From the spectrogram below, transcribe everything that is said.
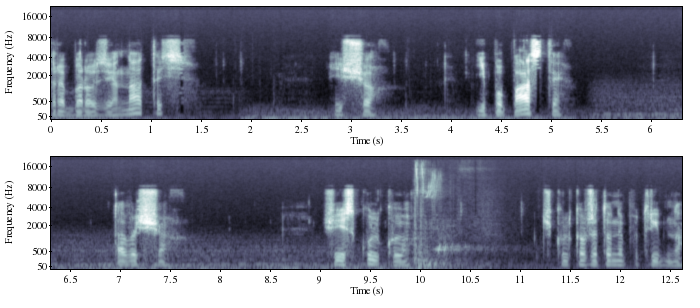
Треба розігнатись. І що? І попасти. Та ви що? Ще й з кулькою. Чи кулька вже то не потрібна?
